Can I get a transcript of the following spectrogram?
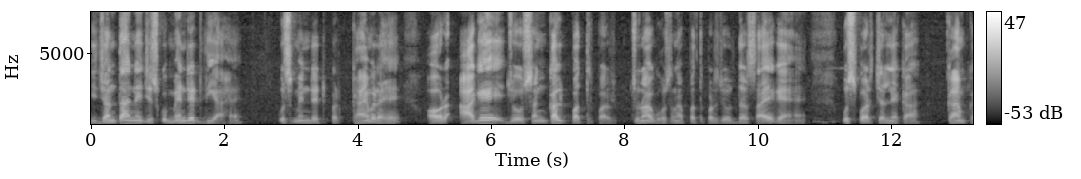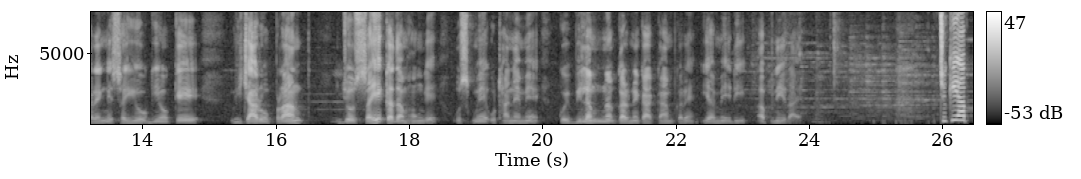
कि जनता ने जिसको मैंडेट दिया है, उस मैंडेट पर कायम रहे और आगे जो संकल्प पत्र पर, चुनाव घोषणा पत्र पर जो दर्शाए गए हैं, उस पर चलने का काम करेंगे, सहयोगियों के विचारों प्रांत जो सही कदम होंगे, उसमें उठाने में कोई विलम्ब न करने का काम करें, यह मेरी अपनी राय चूँकि आप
